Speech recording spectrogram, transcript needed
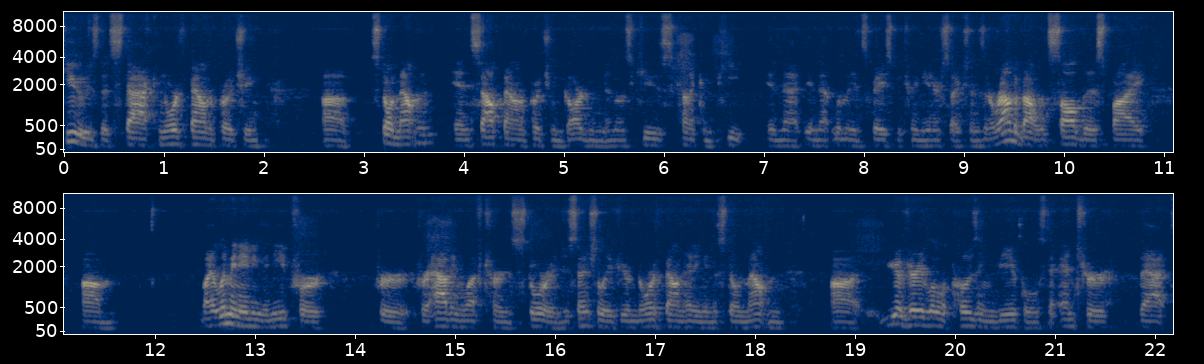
queues that stack northbound approaching uh, Stone Mountain and southbound approaching Garden, and those queues kind of compete in that in that limited space between the intersections. And a roundabout would solve this by um, by eliminating the need for for for having left turn storage. Essentially, if you're northbound heading into Stone Mountain, uh, you have very little opposing vehicles to enter that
